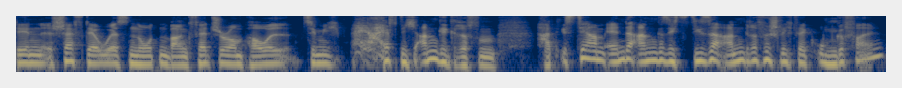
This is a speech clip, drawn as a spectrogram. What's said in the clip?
den Chef der US-Notenbank Fed Jerome Powell ziemlich ja, heftig angegriffen hat. Ist der am Ende angesichts dieser Angriffe schlichtweg umgefallen?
